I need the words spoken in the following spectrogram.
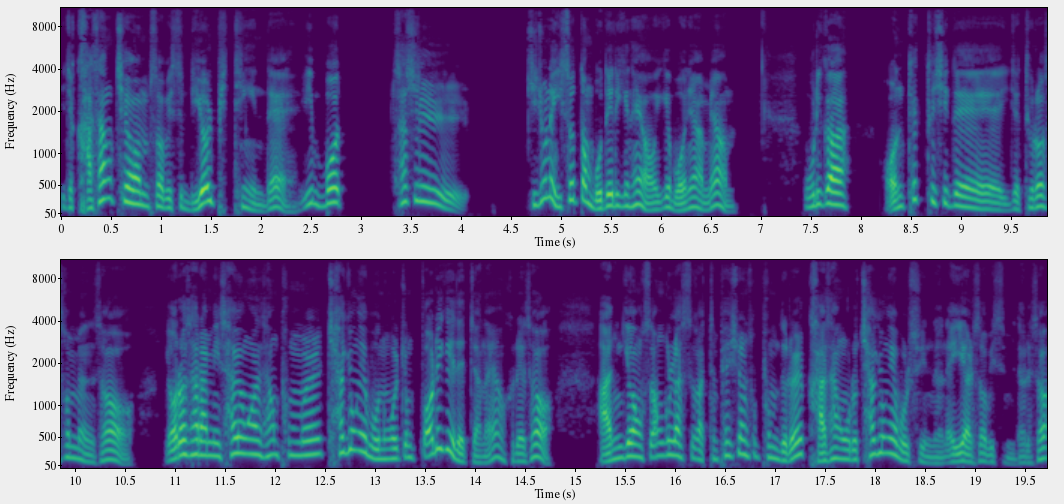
이제 가상 체험 서비스 real fitting인데 이 뭐 사실 기존에 있었던 모델이긴 해요. 이게 뭐냐면 우리가 언택트 시대에 이제 들어서면서 여러 사람이 사용한 상품을 착용해 보는 걸 좀 꺼리게 됐잖아요. 그래서 안경, 선글라스 같은 패션 소품들을 가상으로 착용해 볼 수 있는 AR 서비스입니다. 그래서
